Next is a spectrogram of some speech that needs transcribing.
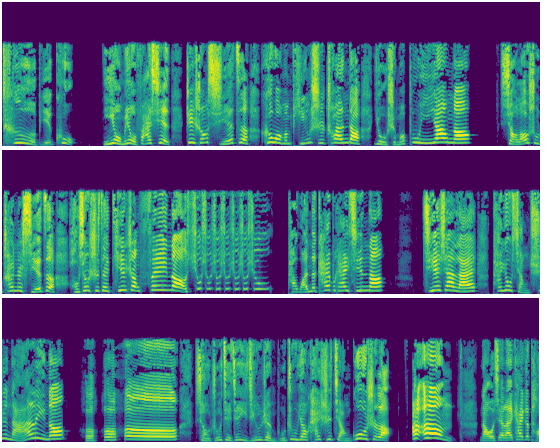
特别酷。你有没有发现这双鞋子和我们平时穿的有什么不一样呢？小老鼠穿着鞋子，好像是在天上飞呢，咻咻咻咻咻咻咻！它玩的开不开心呢？接下来它又想去哪里呢？呵呵呵，小竹姐姐已经忍不住要开始讲故事了。啊嗯，那我先来开个头。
